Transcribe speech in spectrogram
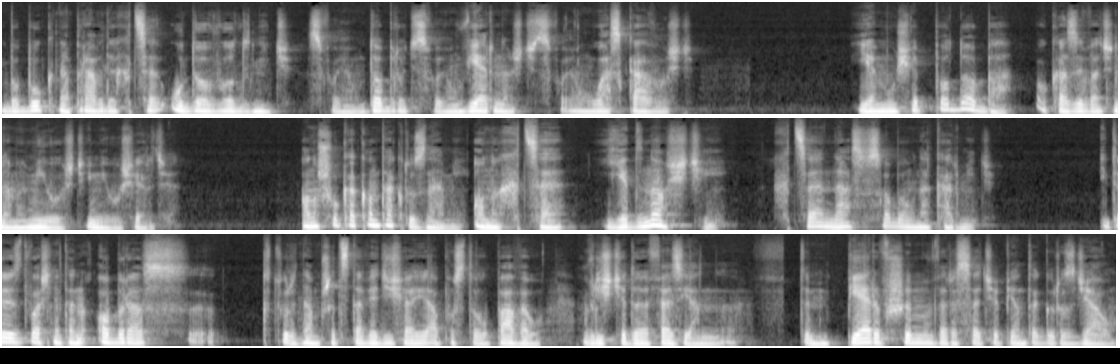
bo Bóg naprawdę chce udowodnić swoją dobroć, swoją wierność, swoją łaskawość. Jemu się podoba okazywać nam miłość i miłosierdzie. On szuka kontaktu z nami, on chce jedności, chce nas sobą nakarmić. I to jest właśnie ten obraz, który nam przedstawia dzisiaj apostoł Paweł w liście do Efezjan, w tym pierwszym wersecie piątego rozdziału.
